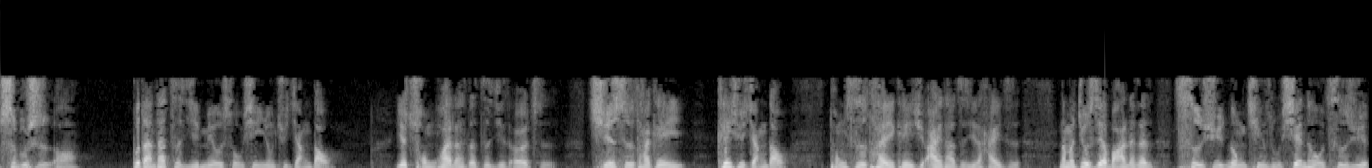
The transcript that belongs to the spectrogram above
是不是啊？不但他自己没有守信用去讲道，也宠坏了他的自己的儿子。其实他可以可以去讲道，同时他也可以去爱他自己的孩子。那么就是要把那个次序弄清楚，先后次序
